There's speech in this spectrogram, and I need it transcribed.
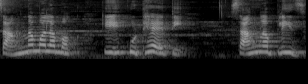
सांग ना मला मग की कुठे आहे ती. सांग ना प्लीज.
